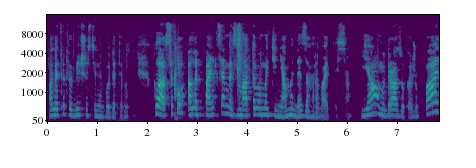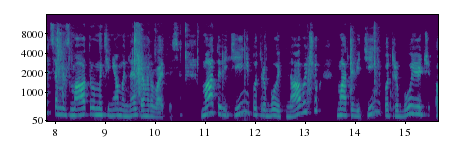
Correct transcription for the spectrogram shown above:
але тут ви більшості не будете. Класику, але пальцями з матовими тінями не загравайтеся. Я вам одразу кажу, пальцями з матовими тінями не загравайтеся. Матові тіні потребують навичок, матові тіні потребують е,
